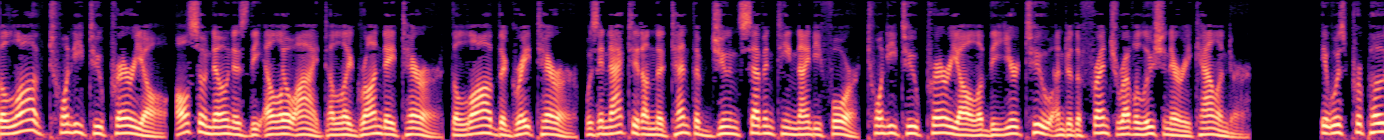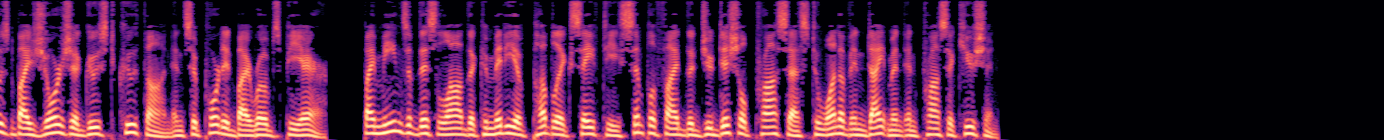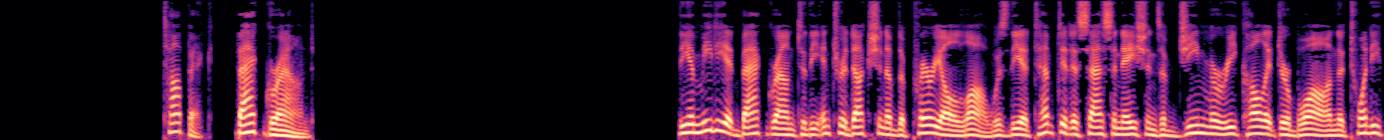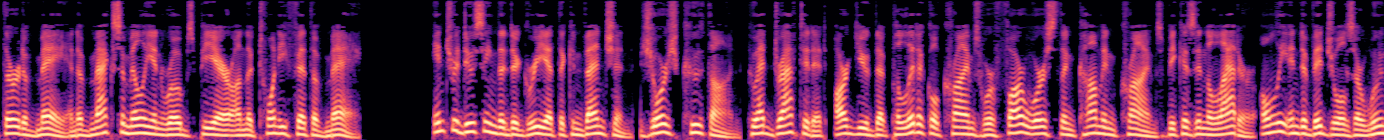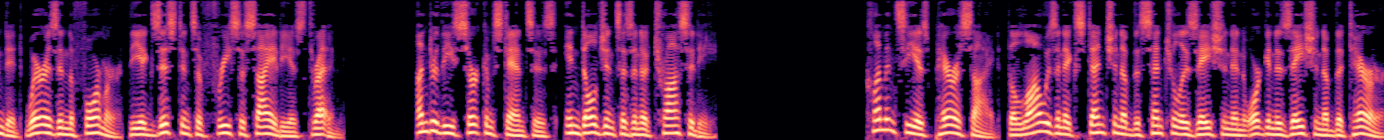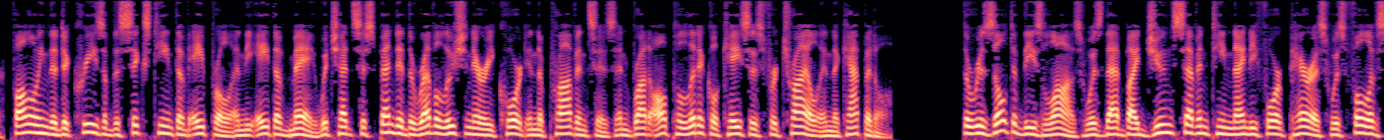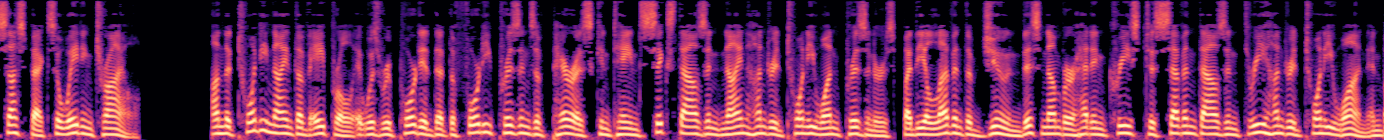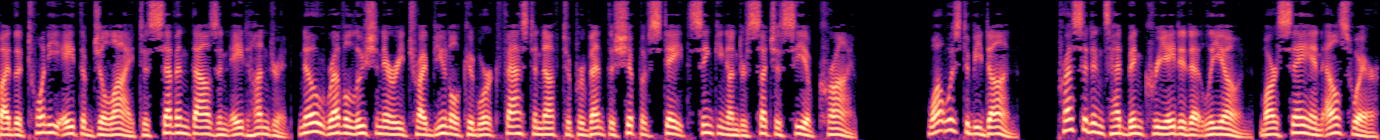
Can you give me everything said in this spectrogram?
The Law of 22 Prairial, also known as the Loi de la Grande Terreur, the Law of the Great Terror, was enacted on 10 June 1794 22 Prairial of the year 2 under the French Revolutionary calendar. It was proposed by Georges-Auguste Couthon and supported by Robespierre. By means of this law the Committee of Public Safety simplified the judicial process to one of indictment and prosecution. Background The immediate background to the introduction of the Prairial law was the attempted assassinations of Jean-Marie Collot d'Herbois on 23 May and of Maximilien Robespierre on 25 May. Introducing the decree at the convention, Georges Couthon, who had drafted it, argued that political crimes were far worse than common crimes because in the latter only individuals are wounded whereas in the former the existence of free society is threatened. Under these circumstances, indulgence is an atrocity. Clemency is parricide. The law was an extension of the centralization and organization of the terror, following the decrees of 16 April and 8 May which had suspended the revolutionary court in the provinces and brought all political cases for trial in the capital. The result of these laws was that by June 1794 Paris was full of suspects awaiting trial. On 29 April it was reported that the 40 prisons of Paris contained 6,921 prisoners, by the 11th of June this number had increased to 7,321 and by the 28th of July to 7,800. No revolutionary tribunal could work fast enough to prevent the ship of state sinking under such a sea of crime. What was to be done? Precedents had been created at Lyon, Marseille and elsewhere,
